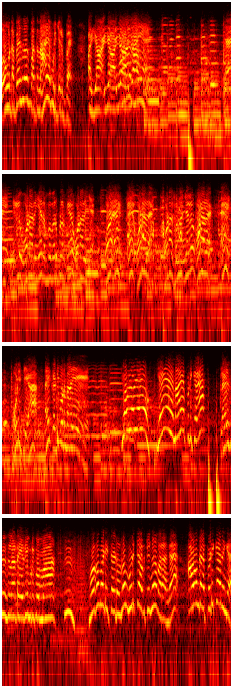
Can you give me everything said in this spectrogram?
உன்கிட்ட பேசுறது பத்து நாயை பிடிச்சிருப்பேன். ஐயா ஐயா ஐயா ஐயா. நில்லு, ஓடாதீங்க. ரொம்ப வெறுப்புல இருக்கேன் ஓடாதீங்க. ஓடாத. ஓட சொன்னா கேளு. ஓடாத. ஏய் ஓடிட்டியா? கட்டி போட நாயே. யோ யோ யோ, யோ. ஏன் நாயை பிடிக்கிற? லைசன்ஸ் இல்லாட்ட எதையும் பிடிப்போமா ம், முகமடி தேடுறவங்க முடிச்சு அவச்சுங்க வராங்க. அவங்கள பிடிக்காதீங்க.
